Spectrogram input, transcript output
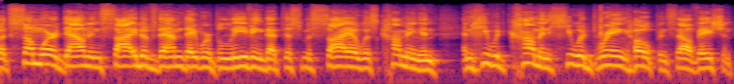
But somewhere down inside of them, they were believing that this Messiah was coming and, and he would come and he would bring hope and salvation,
